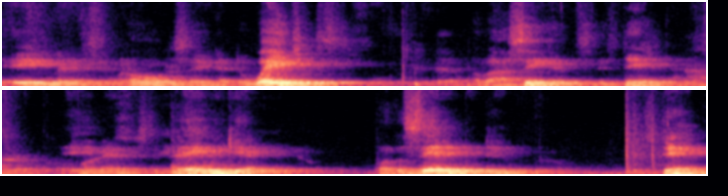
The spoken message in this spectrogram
Amen. It went on to say that the wages of our sins is death. Amen. It's the pain we get for the sin death.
